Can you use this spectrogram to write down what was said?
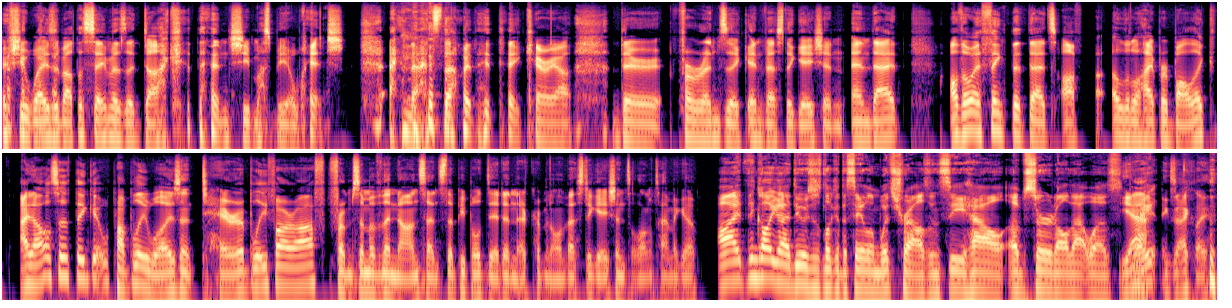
if she weighs about the same as a duck, then she must be a witch. And that's the way they, they carry out their forensic investigation. And that, although I think that that's off uh, a little hyperbolic, I also think it probably wasn't terribly far off from some of the nonsense that people did in their criminal investigations a long time ago. I think all you got to do is just look at the Salem witch trials and see how absurd all that was. Yeah, right? exactly.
